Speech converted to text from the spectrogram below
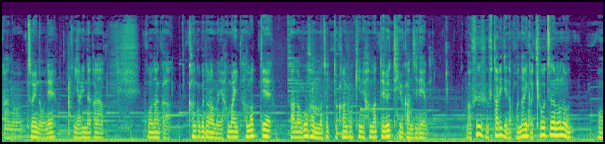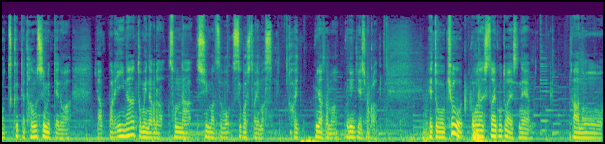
あのそういうのをねやりながらこうなんか韓国ドラマにはまはまってあのご飯もちょっと韓国系にはまってるっていう感じで、まあ、夫婦2人でこう何か共通なものを作って楽しむっていうのはやっぱりいいなと思いながらそんな週末を過ごしております。はい。皆様お元気でしょうか？えっと今日お話したいことはですねあの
